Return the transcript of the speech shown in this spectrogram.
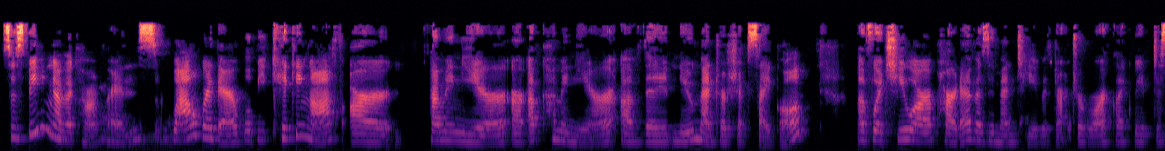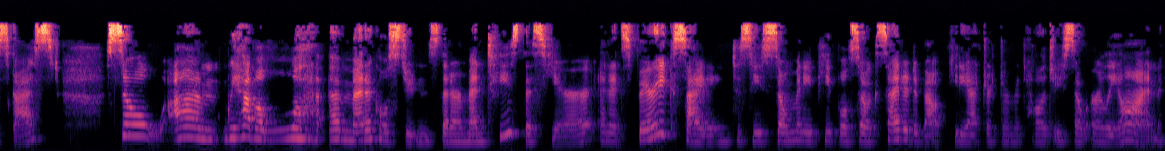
So, speaking of the conference, while we're there, we'll be kicking off our coming year, our upcoming year of the new mentorship cycle, of which you are a part of as a mentee with Dr. Rourke, like we've discussed. So um, we have a lot of medical students that are mentees this year, and it's very exciting to see so many people so excited about pediatric dermatology so early on.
